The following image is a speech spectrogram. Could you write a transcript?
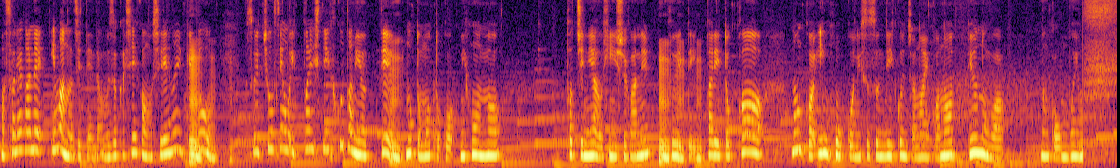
まあ、それがね今の時点では難しいかもしれないけど、うんうんそういう挑戦をいっぱいしていくことによって、うん。もっともっとこう日本の土地に合う品種がねうん増えていったりとか、なんかいい方向に進んでいくんじゃないかなっていうのはなんか思います。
